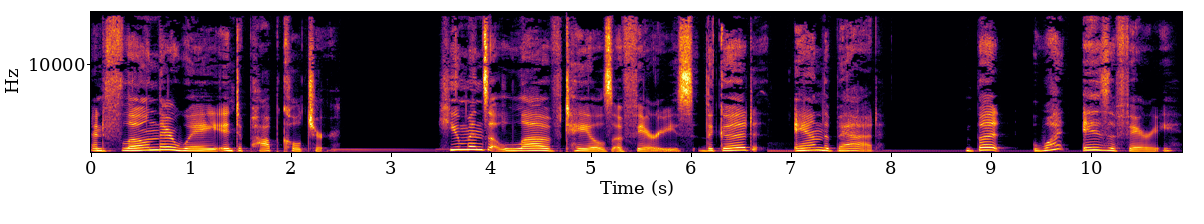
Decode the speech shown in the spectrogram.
and flown their way into pop culture. Humans love tales of fairies, the good and the bad. But what is a fairy?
